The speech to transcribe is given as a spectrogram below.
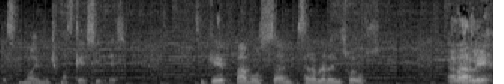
pues no hay mucho más que decir de eso. Así que vamos a empezar a hablar de los juegos. A darle.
